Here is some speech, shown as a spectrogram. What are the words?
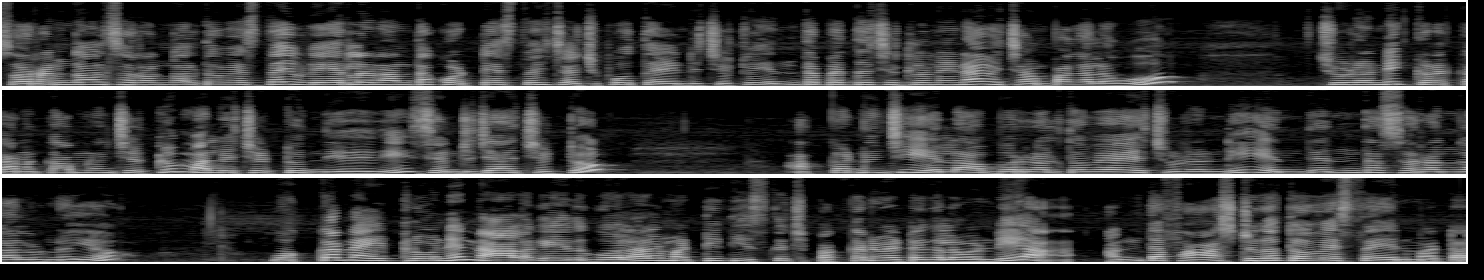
సొరంగాలు సొరంగాలతో వేస్తాయి. వేర్లనంతా కొట్టేస్తాయి. చచ్చిపోతాయండి చెట్లు. ఎంత పెద్ద చెట్లనైనా అవి చంపగలవు. చూడండి ఇక్కడ కనకాంబరం చెట్లు మల్లె చెట్టు ఉంది ఇది సెంటుజాతి చెట్టు. అక్కడ నుంచి ఎలా బొర్రలతో వేయో చూడండి. ఎంతెంత సొరంగాలు ఉన్నాయో. ఒక్క నైట్లోనే నాలుగైదు గోళాలు మట్టి తీసుకొచ్చి పక్కన పెట్టగలవండి. అంత ఫాస్ట్గా తవ్వేస్తాయి అనమాట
